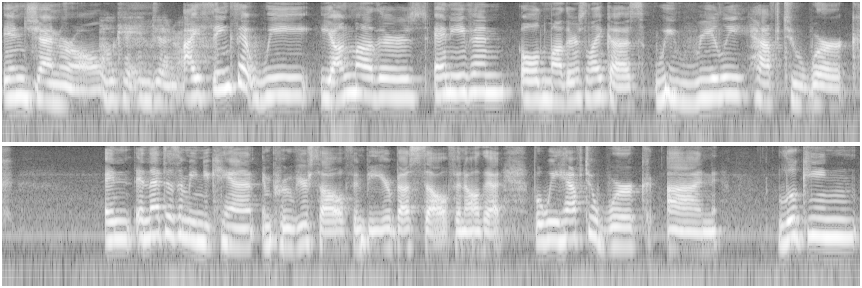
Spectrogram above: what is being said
in general. Okay, in general. I think that we, young mothers, and even old mothers like us, we really have to work. And, and that doesn't mean you can't improve yourself and be your best self and all that, but we have to work on looking,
